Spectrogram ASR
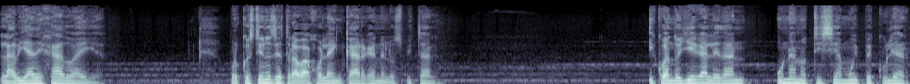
la había dejado a ella. Por cuestiones de trabajo la encarga en el hospital. Y cuando llega le dan una noticia muy peculiar.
